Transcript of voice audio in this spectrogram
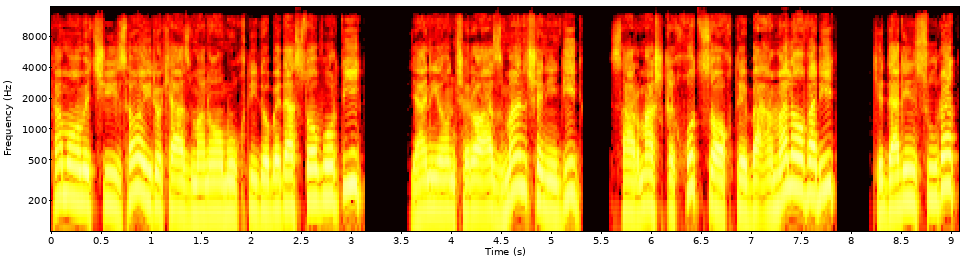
تمام چیزهایی رو که از من آموختید و به دست آوردید یعنی آنچه را از من شنیدید سرمشق خود ساخته به عمل آورید که در این صورت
